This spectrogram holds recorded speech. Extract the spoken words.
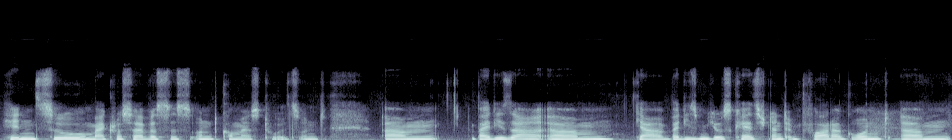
hin zu Microservices und Commerce Tools. Und ähm, bei dieser, ähm, ja, bei diesem Use Case stand im Vordergrund, ähm,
